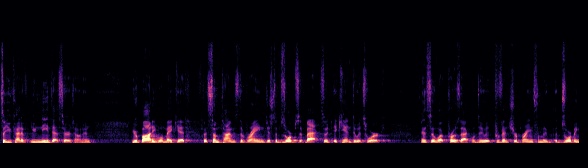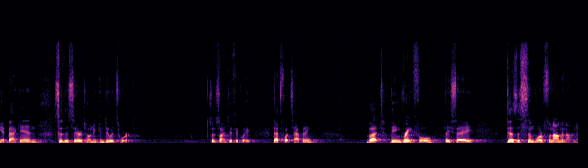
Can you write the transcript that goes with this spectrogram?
So, you kind of you need that serotonin. Your body will make it, but sometimes the brain just absorbs it back, so it, it can't do its work. And so, what Prozac will do, it prevents your brain from absorbing it back in so the serotonin can do its work. So, scientifically, that's what's happening. But being grateful, they say, does a similar phenomenon.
